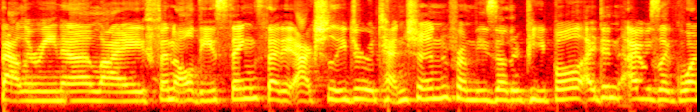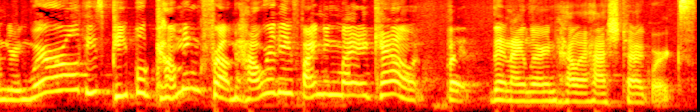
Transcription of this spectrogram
ballerina life and all these things that it actually drew attention from these other people. I didn't I was like wondering where are all these people coming from? How are they finding my account? But then I learned how a hashtag works.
